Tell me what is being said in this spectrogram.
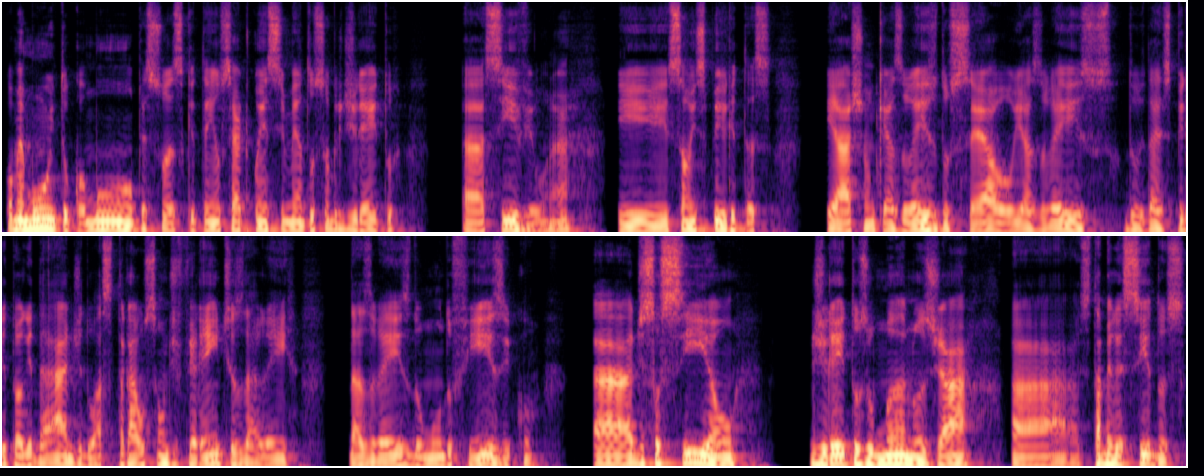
como é muito comum pessoas que têm um certo conhecimento sobre direito uh, civil, né? e são espíritas e acham que as leis do céu e as leis do, da espiritualidade, do astral, são diferentes da lei, das leis do mundo físico, ah, dissociam direitos humanos já ah, estabelecidos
